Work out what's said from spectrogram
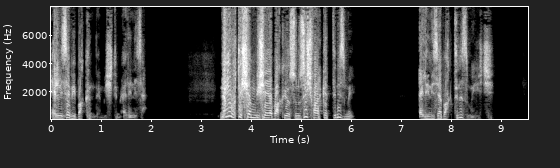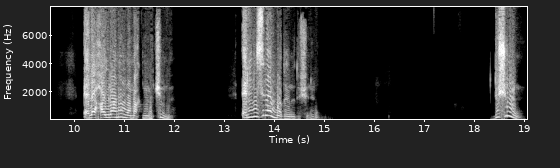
Elinize bir bakın demiştim elinize. Ne muhteşem bir şeye bakıyorsunuz hiç fark ettiniz mi? Elinize baktınız mı hiç? Ele hayran olmamak mümkün mü? Elinizin olmadığını düşünün. Düşünün,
